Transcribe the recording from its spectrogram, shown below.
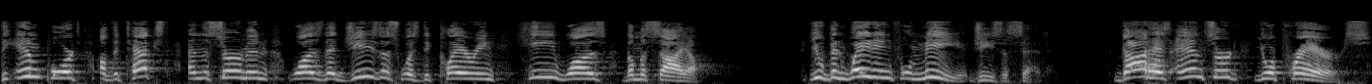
The import of the text and the sermon was that Jesus was declaring he was the Messiah. You've been waiting for me, Jesus said. God has answered your prayers.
